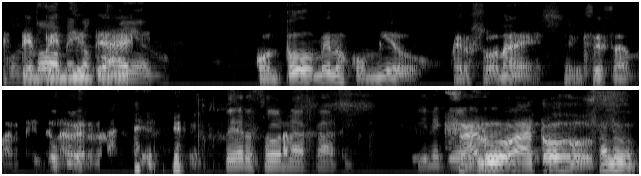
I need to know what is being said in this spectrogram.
estén pendientes miedo. Con todo menos con miedo. Personajes, el César Martínez, la verdad. Personajes. Saludos a todos. Saludos.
